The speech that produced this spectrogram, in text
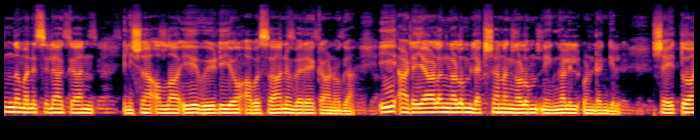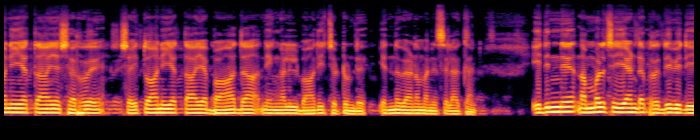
എന്ന് മനസ്സിലാക്കാൻ ഇൻഷാ അള്ളാ ഈ വീഡിയോ അവസാനം വരെ കാണുക. ഈ അടയാളങ്ങളും ലക്ഷണങ്ങളും നിങ്ങളിൽ ഉണ്ടെങ്കിൽ ശൈത്വാനീയത്തായ ഷെറ് ശൈത്വാനീയത്തായ ബാധ നിങ്ങളിൽ ബാധിച്ചിട്ടുണ്ട് എന്ന് വേണം മനസ്സിലാക്കാൻ. ഇതിന് നമ്മൾ ചെയ്യേണ്ട പ്രതിവിധി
